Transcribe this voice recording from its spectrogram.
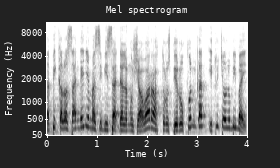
tapi kalau seandainya masih bisa dalam musyawarah terus dirukunkan itu jauh lebih baik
